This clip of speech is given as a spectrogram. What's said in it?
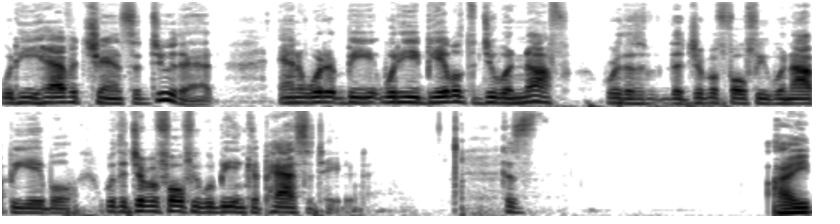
Would he have a chance to do that? And would it be would he be able to do enough where the the Jabbafofi would not be able where the Jabbafofi would be incapacitated? Because I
